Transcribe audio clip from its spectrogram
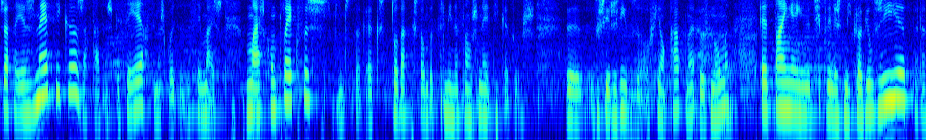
já têm a genética, já fazem os PCRs e umas coisas assim mais, mais complexas, toda a questão da determinação genética dos, eh, dos seres vivos, ao fim e ao cabo, não é? do genoma. Eh, têm disciplinas de microbiologia para,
